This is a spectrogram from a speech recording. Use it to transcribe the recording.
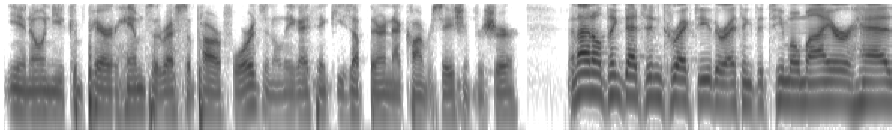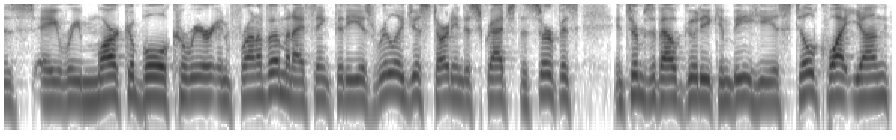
you know, and you compare him to the rest of the power forwards in the league, I think he's up there in that conversation for sure. And I don't think that's incorrect either. I think that Timo Meier has a remarkable career in front of him, and I think that he is really just starting to scratch the surface in terms of how good he can be. He is still quite young.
